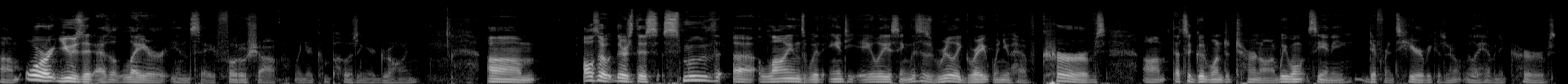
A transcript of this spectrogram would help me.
um, or use it as a layer in, say, Photoshop when you're composing your drawing. Um, also, there's this smooth uh, lines with anti-aliasing. This is really great when you have curves. Um, that's a good one to turn on. We won't see any difference here because we don't really have any curves.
